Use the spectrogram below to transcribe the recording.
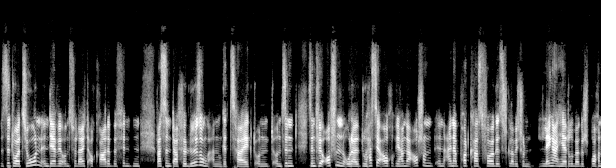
Situation, in der wir uns vielleicht auch gerade befinden, was sind da für Lösungen angezeigt und, und sind, sind wir offen oder du hast ja auch, wir haben da auch schon in einer Podcast-Folge, ist glaube ich schon länger her drüber gesprochen,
